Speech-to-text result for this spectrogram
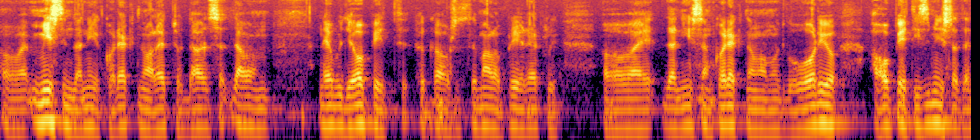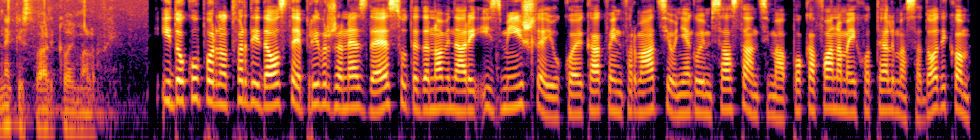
ovaj, mislim da nije korektno, ali eto, da, da vam ne bude opet, kao što ste malo prije rekli, ovaj, da nisam korektno vam odgovorio, a opet izmišljate neke stvari kao i malo prije. I dok uporno tvrdi da ostaje privržen SDS-u te da novinari izmišljaju koje kakve informacije o njegovim sastancima po kafanama i hotelima sa Dodikom,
